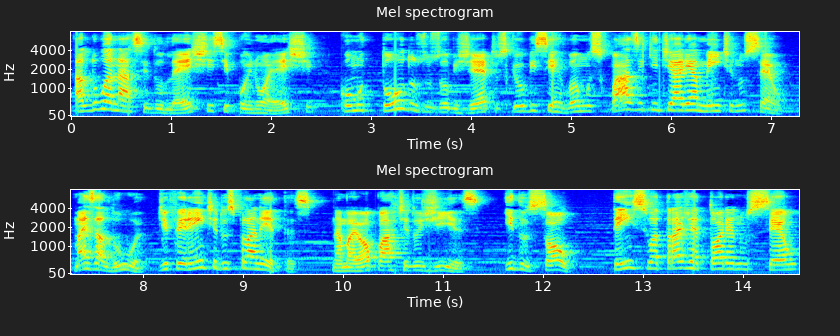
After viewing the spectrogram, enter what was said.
A Lua nasce do leste e se põe no oeste, como todos os objetos que observamos quase que diariamente no céu. Mas a Lua, diferente dos planetas, na maior parte dos dias, e do Sol, tem sua trajetória no céu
